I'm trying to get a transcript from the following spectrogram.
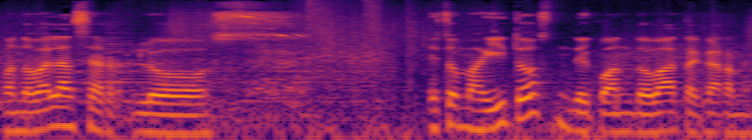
Cuando va a lanzar los... Estos maguitos de cuando va a atacarme.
